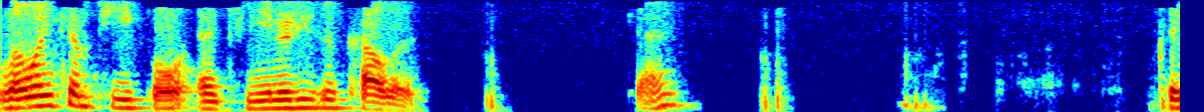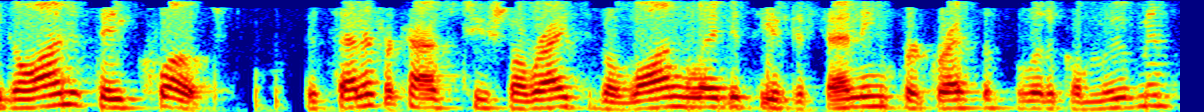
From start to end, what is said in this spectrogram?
low-income people, and communities of color. Okay? They go on to say, quote, the Center for Constitutional Rights has a long legacy of defending progressive political movements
